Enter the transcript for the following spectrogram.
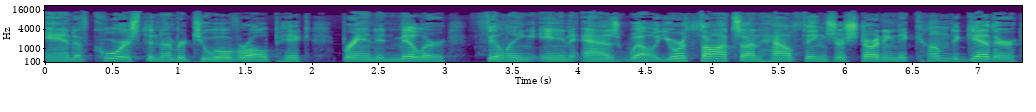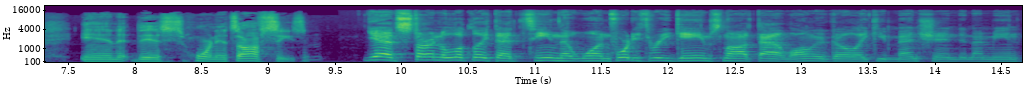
and of course the number two overall pick, Brandon Miller, filling in as well. Your thoughts on how things are starting to come together in this Hornets offseason? Yeah, it's starting to look like that team that won 43 games not that long ago, like you mentioned. And I mean,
